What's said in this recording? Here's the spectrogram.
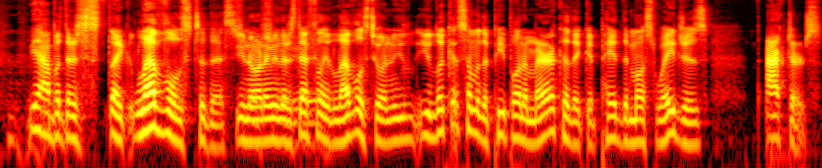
yeah, but there's like levels to this. You know Sure, what I mean? sure, There's yeah, yeah. definitely levels to it. And you, you look at some of the people in America that get paid the most wages, actors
